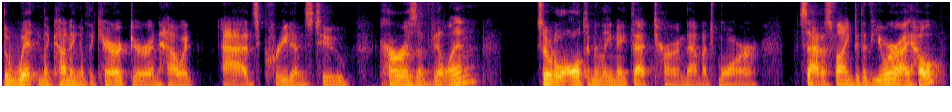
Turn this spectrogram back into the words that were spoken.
the wit and the cunning of the character and how it adds credence to her as a villain. So it'll ultimately make that turn that much more satisfying to the viewer. I hope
